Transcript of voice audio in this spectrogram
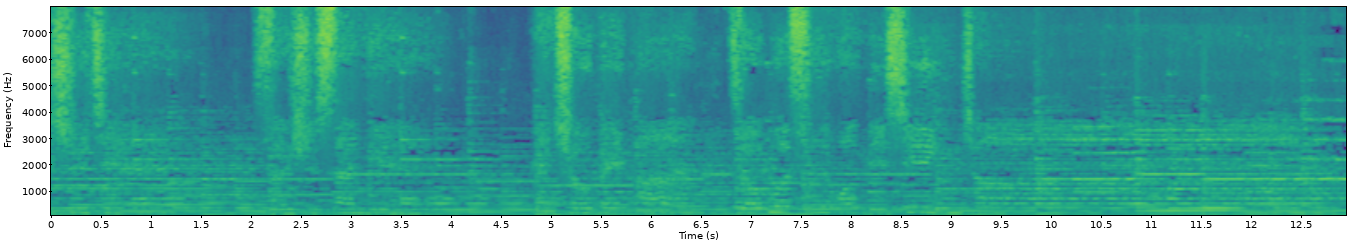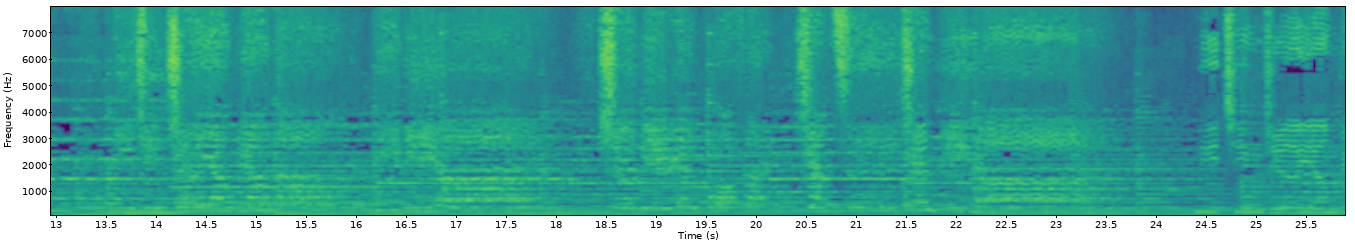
世间三十三年，忍受背叛。走过死亡的刑场，你竟这样表达你的爱，舍别人过犯，将此真的爱。你竟这样表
